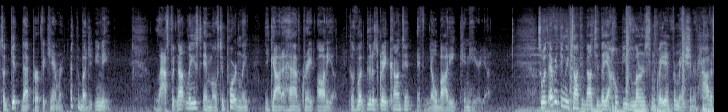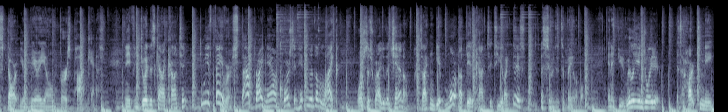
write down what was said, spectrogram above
So get that perfect camera at the budget you need. Last but not least, and most importantly, you gotta have great audio. Because what good is great content if nobody can hear you? So, with everything we've talked about today, I hope you've learned some great information of how to start your very own first podcast. And if you enjoyed this kind of content, do me a favor stop right now, of course, and hit me with a like or subscribe to the channel so I can get more updated content to you like this as soon as it's available. And if you really enjoyed it, it's a heart to me,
